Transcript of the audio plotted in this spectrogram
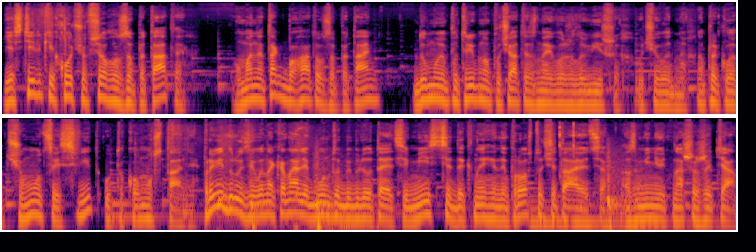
Я стільки хочу всього запитати. У мене так багато запитань. Думаю, потрібно почати з найважливіших, очевидних. Наприклад, чому цей світ у такому стані? Привіт, друзі! Ви на каналі Бунту бібліотеці, місці, де книги не просто читаються, а змінюють наше життя.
